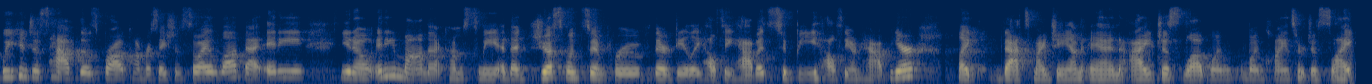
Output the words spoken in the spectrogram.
we can just have those broad conversations. So I love that any, you know, any mom that comes to me that just wants to improve their daily healthy habits to be healthier and happier, like that's my jam. And i just love when when clients are just like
